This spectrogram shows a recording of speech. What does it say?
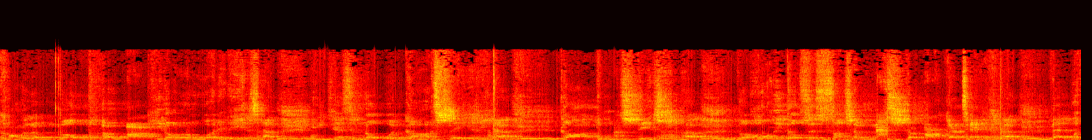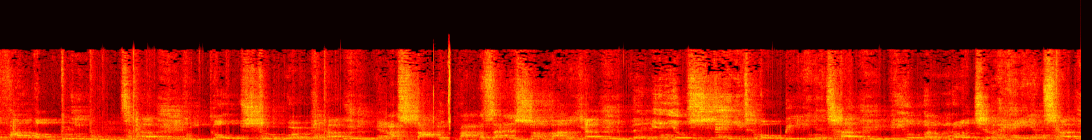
to call it a boat, an ark. He don't know what it is. He just know what God said. God watch this. The Holy Ghost is such a master architect stop and prophesy to somebody uh, that in your stage of obedience, uh, he'll anoint your hands uh,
